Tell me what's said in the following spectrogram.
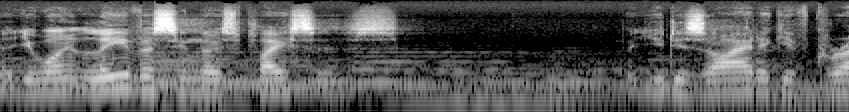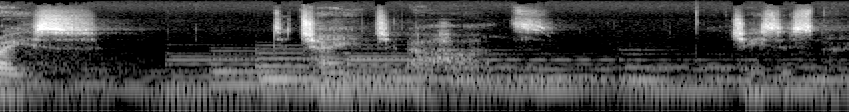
that you won't leave us in those places, but you desire to give grace to change our hearts. In Jesus' name.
